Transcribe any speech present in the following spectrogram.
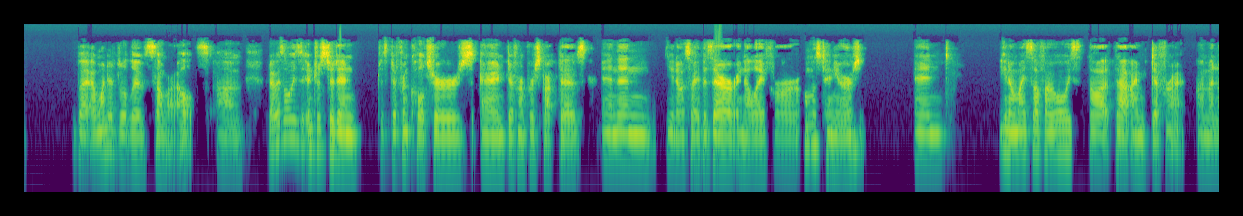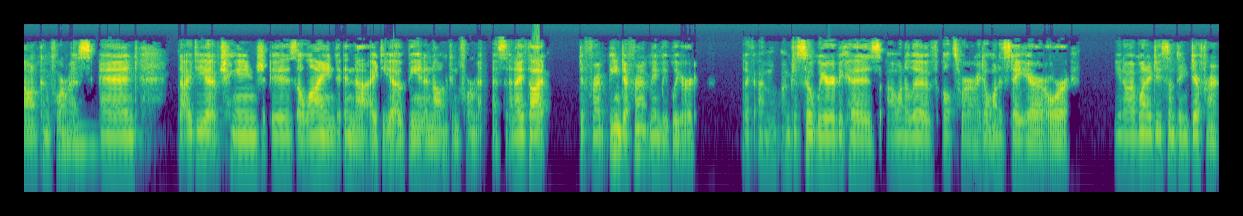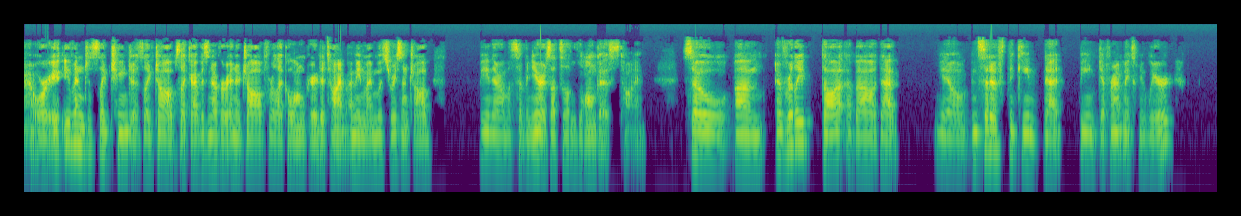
but I wanted to live somewhere else. Um, but I was always interested in just different cultures and different perspectives. And then, you know, so I was there in LA for almost 10 years. And, you know, myself, I always thought that I'm different. I'm a nonconformist. Mm. And the idea of change is aligned in that idea of being a nonconformist. And I thought different, being different made me weird. Like I'm, I'm just so weird because I want to live elsewhere. I don't want to stay here or, you know, I want to do something different or even just like changes, like jobs. Like I was never in a job for like a long period of time. I mean, my most recent job being there almost seven years, that's the longest time. So, um, I've really thought about that, you know, instead of thinking that being different makes me weird,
